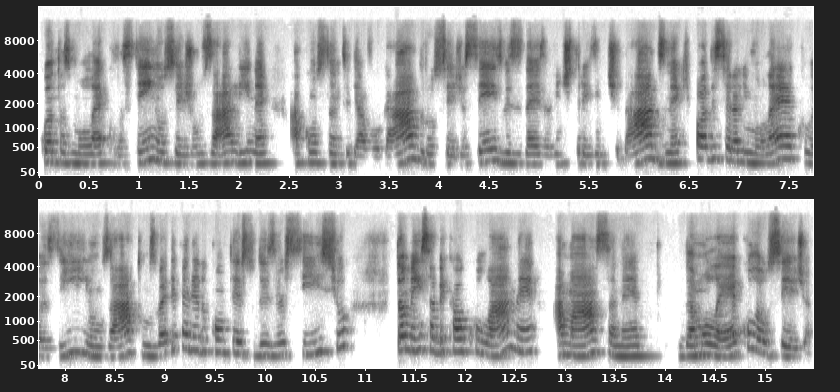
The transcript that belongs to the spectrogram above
Quantas moléculas tem, ou seja, usar ali, né, a constante de Avogadro, ou seja, 6 vezes 10 a 23 entidades, né, que pode ser ali moléculas, íons, átomos, vai depender do contexto do exercício, também saber calcular, né, a massa, né, da molécula, ou seja,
